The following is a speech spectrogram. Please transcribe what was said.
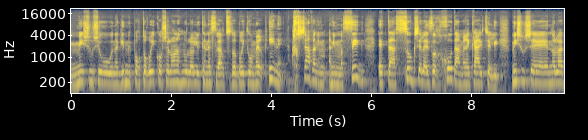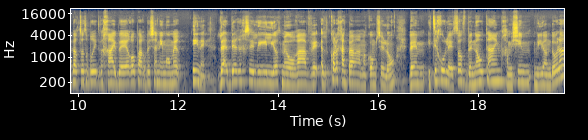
מישהו שהוא נגיד מפורטו ריקו שלא נתנו לו להיכנס לארצות הברית, הוא אומר הנה עכשיו אני, אני משיג את הסוג של האזרחות האמריקאית שלי, מישהו שנולד בארצות הברית וחי באירופה הרבה שנים, הוא אומר הנה זה הדרך שלי להיות מעורב, כל אחד בא מהמקום שלו, והם הצליחו לאסוף בנו טיים 50 מיליון דולר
